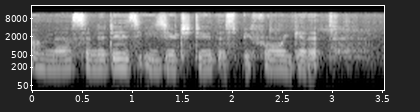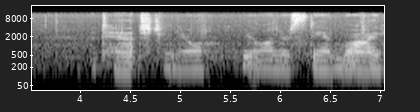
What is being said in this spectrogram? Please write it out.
on this, and it is easier to do this before we get it attached, and you'll you'll understand why.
